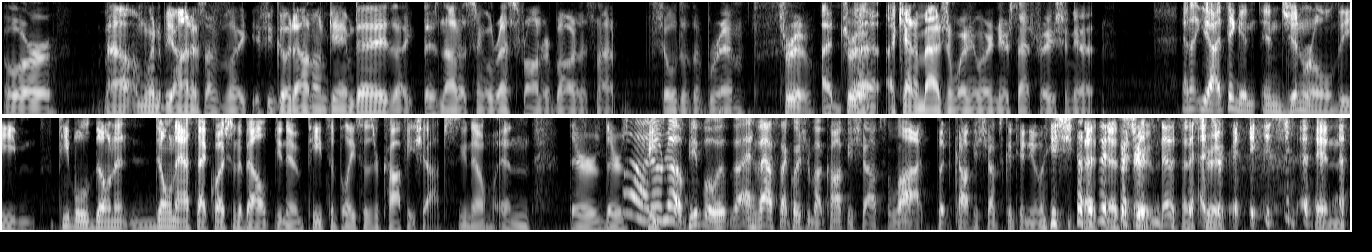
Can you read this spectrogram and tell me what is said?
or Now I'm going to be honest. I've like, if you go down on game day, like, there's not a single restaurant or bar that's not filled to the brim. true? I True. I, I can't imagine we're anywhere near saturation yet. And yeah, I think in, in general, the people don't don't ask that question about you know pizza places or coffee shops, you know, and there there's Well, I pizza- don't know. People have asked that question about coffee shops a lot, but coffee shops continually shut. That- that's There's true. No That's true. saturation. and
